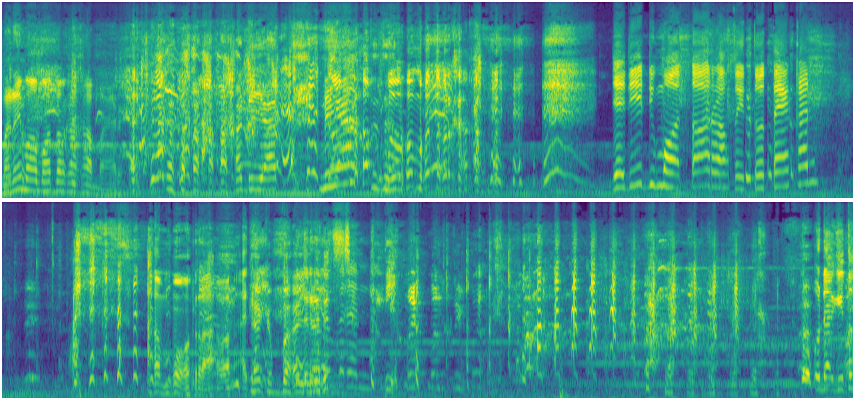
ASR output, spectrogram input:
Mana mau motor ke kamar? Niat Niat Bawa motor kakak. Jadi di motor waktu itu teh kan moral. Gak kebayang Terus berhenti. Udah gitu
